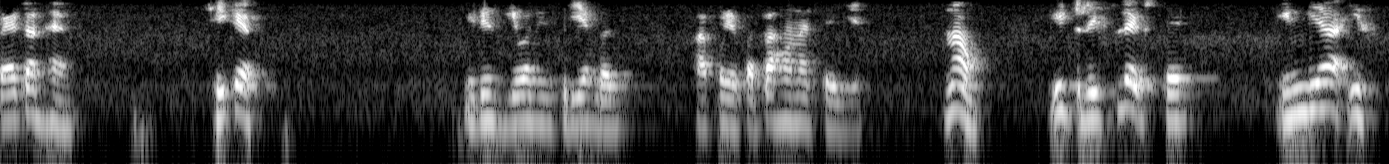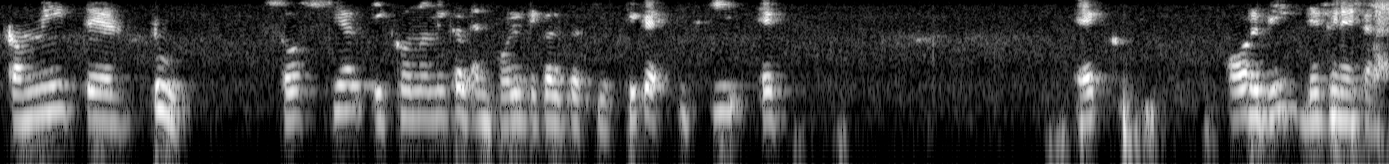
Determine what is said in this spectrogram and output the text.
पैटर्न है, ठीक है? It is given in preamble आपको ये पता होना चाहिए। Now it reflects that India is committed to social economical and political justice ठीक है? इसकी एक एक और भी डेफिनेशन है,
